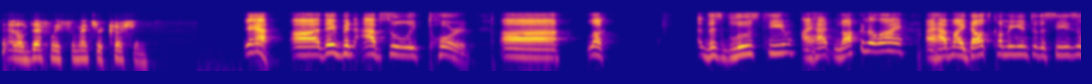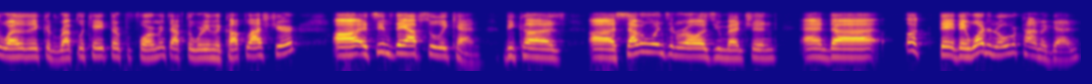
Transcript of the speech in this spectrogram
that'll definitely cement your cushion. Yeah, uh, they've been absolutely torrid. Uh, look, this Blues team, I had not gonna lie, I had my doubts coming into the season whether they could replicate their performance after winning the cup last year. Uh, it seems they absolutely can because uh, seven wins in a row, as you mentioned, and uh, look, they they won in overtime again.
